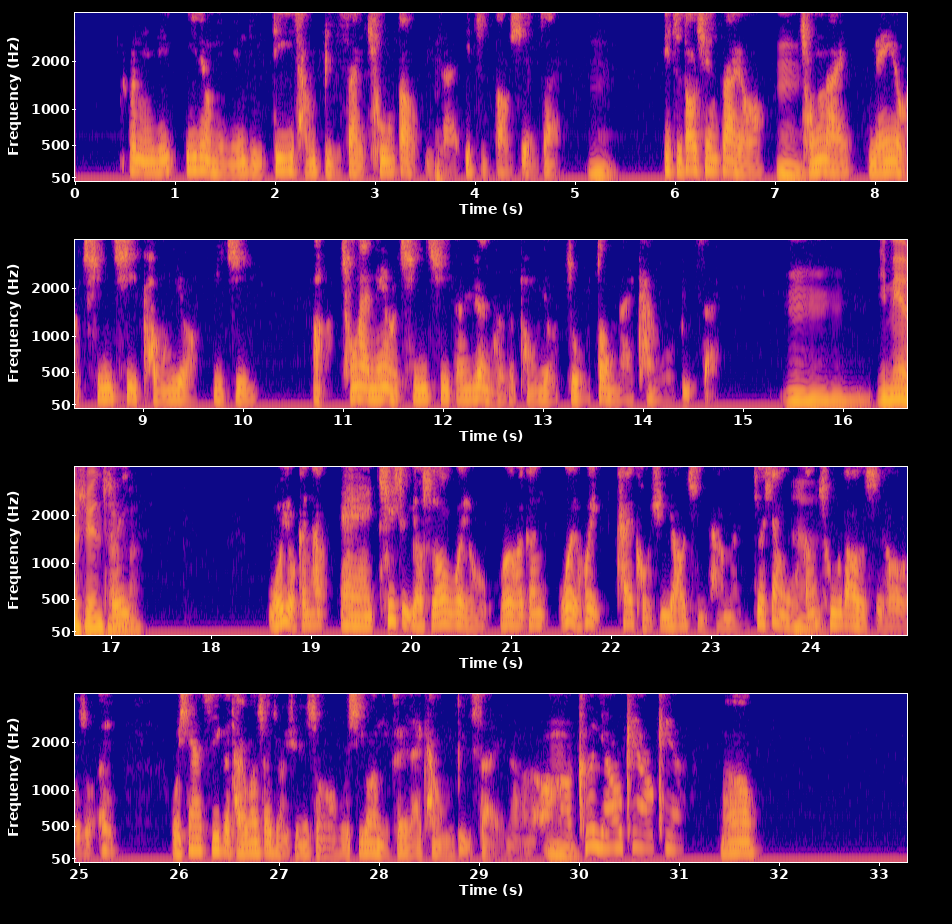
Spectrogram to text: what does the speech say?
二零一一六年年底第一场比赛出道以来，一直到现在，嗯，一直到现在哦，嗯，从来没有亲戚朋友以及啊，从来没有亲戚跟任何的朋友主动来看我比赛。嗯嗯嗯，你没有宣传吗？我有跟他，诶，其实有时候我也我也会跟我也会开口去邀请他们，就像我刚出道的时候，我说，哎，我现在是一个台湾摔跤选手，我希望你可以来看我们比赛。然后啊，可以啊，OK 啊，OK 啊。然后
